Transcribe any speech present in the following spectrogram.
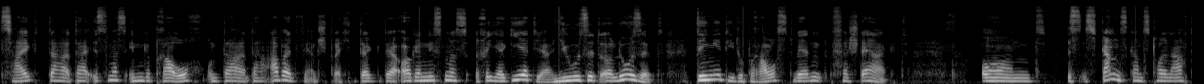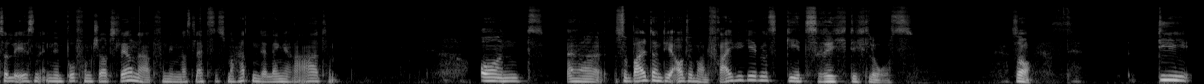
zeigt, da, da ist was in Gebrauch und da, da arbeiten wir entsprechend. Der, der Organismus reagiert ja, use it or lose it. Dinge, die du brauchst, werden verstärkt. Und es ist ganz, ganz toll nachzulesen in dem Buch von George Leonard, von dem wir das letztes Mal hatten, Der längere Atem. Und äh, sobald dann die Autobahn freigegeben ist, geht's richtig los. So, die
